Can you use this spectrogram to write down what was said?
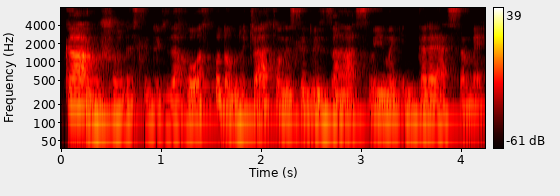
кажуть, що вони слідують за Господом, але часто вони слідують за своїми інтересами.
